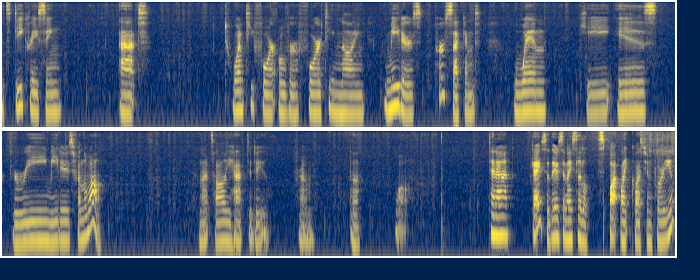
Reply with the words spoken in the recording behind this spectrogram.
It's decreasing at 24 over 49 meters per second when he is three meters from the wall. And that's all you have to do from the wall. Ta-da! Okay, so there's a nice little spotlight question for you.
